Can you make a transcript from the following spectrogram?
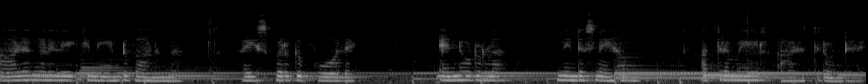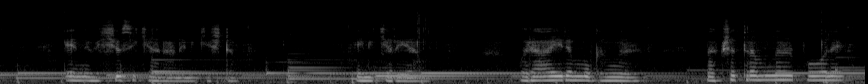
ആഴങ്ങളിലേക്ക് നീണ്ടു കാണുന്ന ഐസ്ബർഗ് പോലെ എന്നോടുള്ള നിന്റെ സ്നേഹം അത്രമേൽ ആഴത്തിലുണ്ട് എന്ന് വിശ്വസിക്കാനാണ് എനിക്കിഷ്ടം. എനിക്കറിയാം ഒരായിരം മുഖങ്ങൾ നക്ഷത്രങ്ങൾ പോലെ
